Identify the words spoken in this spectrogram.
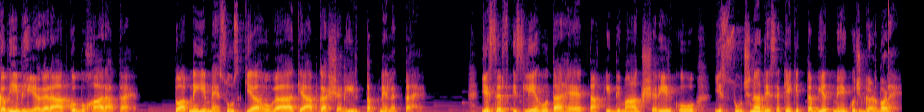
कभी भी अगर आपको बुखार आता है तो आपने ये महसूस किया होगा कि आपका शरीर तपने लगता है। यह सिर्फ़ इसलिए होता है ताकि दिमाग शरीर को यह सूचना दे सके कि तबीयत में कुछ गड़बड़ है।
